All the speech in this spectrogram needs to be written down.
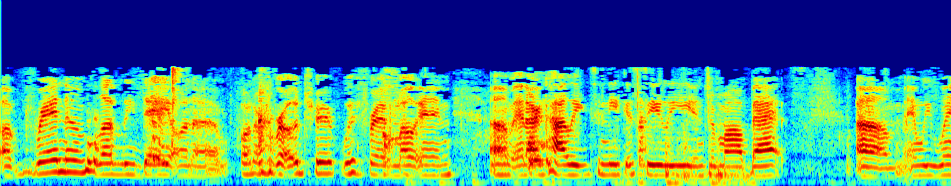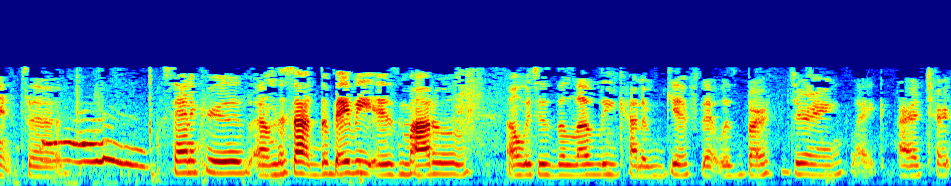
a random lovely day on a on a road trip with fred moten um, and our colleague tanika seeley and jamal batts um, and we went to Santa Cruz. Um, the the baby is Maru, uh, which is the lovely kind of gift that was birthed during like our church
